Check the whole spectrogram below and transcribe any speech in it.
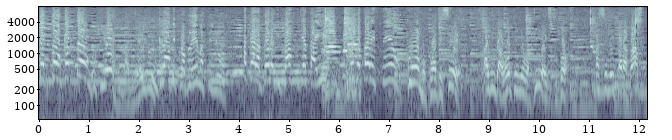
Capitão, capitão! O que houve, marinheiro? Um grave problema, senhor. A caravela de Vasco de Ataí desapareceu. Como pode ser? Ainda ontem eu havia este bordo. Vacinei para Vasco.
